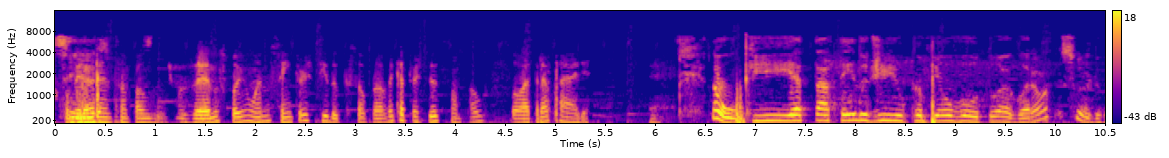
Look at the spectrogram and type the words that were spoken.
Sim. O melhor ano do São Paulo nos últimos anos foi um ano sem torcida, o que só prova que a torcida do São Paulo só atrapalha. Não, o que ia tá tendo de o campeão voltou agora é um absurdo.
